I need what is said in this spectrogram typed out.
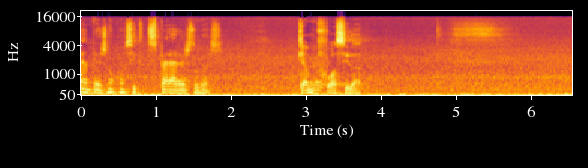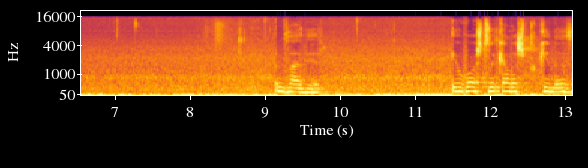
Ambas, não consigo separar as duas. Campo ou cidade? Vamos lá ver. Eu gosto daquelas pequenas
